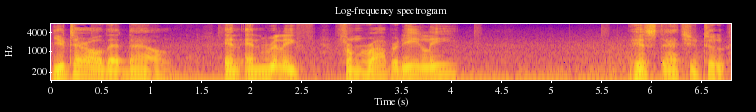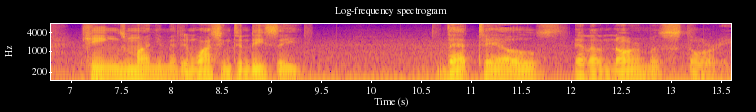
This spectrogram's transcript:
You tear all that down, and, and really from Robert E. Lee, his statue to King's Monument in Washington, D.C., that tells an enormous story.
